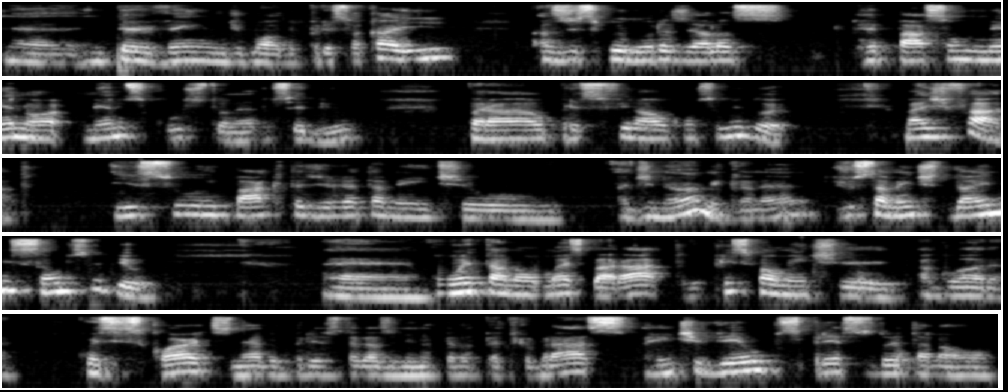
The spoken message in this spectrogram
é, intervém de modo o preço a cair, as distribuidoras elas repassam menor, menos custo né, do CBIO para o preço final ao consumidor. Mas de fato, isso impacta diretamente o, a dinâmica, né, justamente da emissão do CBIO é, com etanol mais barato, principalmente agora com esses cortes né, do preço da gasolina pela Petrobras, a gente vê os preços do etanol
